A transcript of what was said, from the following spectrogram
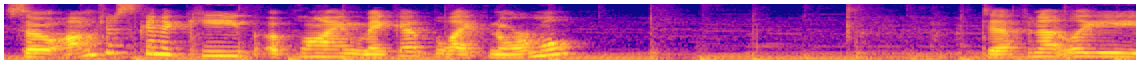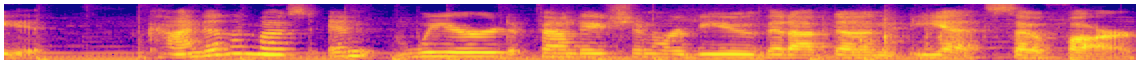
So I'm just gonna keep applying makeup like normal. Definitely kind of the most weird foundation review that I've done yet so far.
